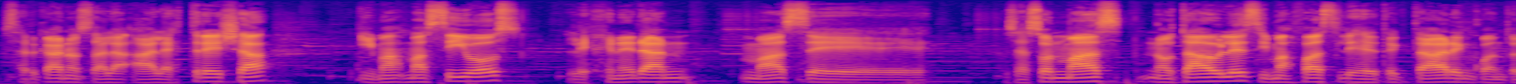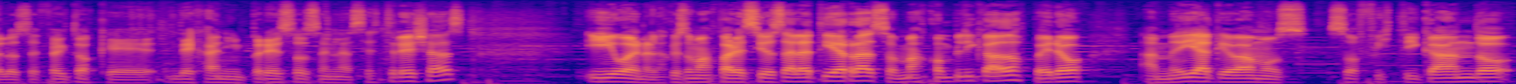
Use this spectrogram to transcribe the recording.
cercanos a la, a la estrella y más masivos, le generan más... eh, o sea, son más notables y más fáciles de detectar en cuanto a los efectos que dejan impresos en las estrellas. Y bueno, los que son más parecidos a la Tierra son más complicados, pero a medida que vamos sofisticando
